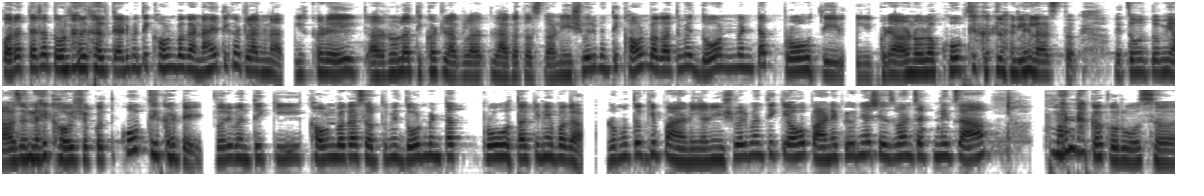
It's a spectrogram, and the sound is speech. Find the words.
परत त्याच्या तोंडात घालते आणि म्हणते खाऊन बघा नाही तिखट लागणार. इकडे अर्णवला तिखट लागला लागत असतं आणि ईश्वरी म्हणते खाऊन बघा तुम्ही दोन मिनिटात प्रो होतील. इकडे अर्णवला खूप तिखट लागलेलं असतं. तो म्हणतो मी अजून नाही खाऊ शकत खूप तिखट आहे. ईश्वरी म्हणते की खाऊन बघा सर तुम्ही दोन मिनिटात प्रो होता की नाही बघा? रमतो म्हणतो की पाणी आणि ईश्वरी म्हणते की अहो पाणी पिऊन या शेजवान चटणीचा मान नका करू हो, सर.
